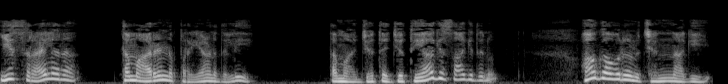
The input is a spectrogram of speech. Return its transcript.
ಇಸ್ರಾಯೇಲರ ತಮ್ಮ ಅರಣ್ಯ ಪ್ರಯಾಣದಲ್ಲಿ ತಮ್ಮ ಜೊತೆ ಜೊತೆಯಾಗಿ ಸಾಗಿದನು. ಹಾಗೂ ಅವರನ್ನು ಚೆನ್ನಾಗಿ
